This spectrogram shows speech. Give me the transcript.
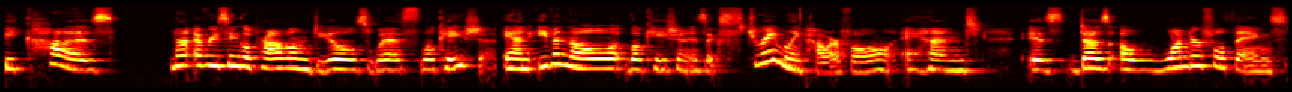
because not every single problem deals with location. And even though location is extremely powerful and is does a wonderful things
